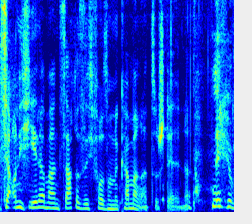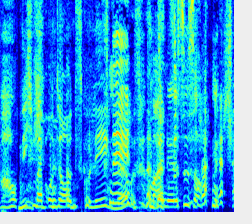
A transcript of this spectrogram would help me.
Ist ja auch nicht jedermanns Sache, sich vor so eine Kamera zu stellen. Ne? Nee, überhaupt Nicht nicht. mal unter uns Kollegen. Nee, ne? Muss man meine ist es auch nicht.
